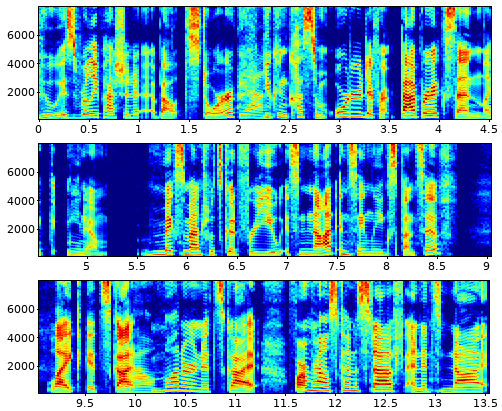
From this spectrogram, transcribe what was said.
who is really passionate about the store. Yeah. You can custom order different fabrics and like, you know, mix and match what's good for you. It's not insanely expensive. Like it's got Wow. modern, it's got farmhouse kind of stuff, and it's not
